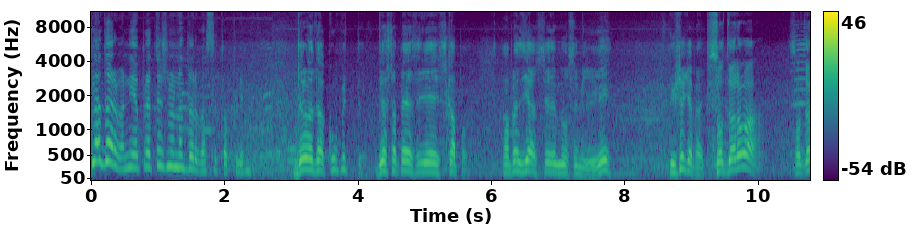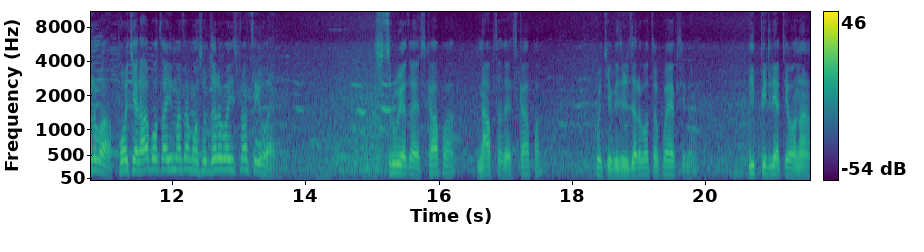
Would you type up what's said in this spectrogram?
На дрва, ние претежно на дрва се топлиме. Дрва да купи 250 е скапо, а бензија 7-8 мили. И што ќе прави? Со дрва, со дрва. Поќе работа има, тамо со дрва испратило е. Струјата е скапа, нафтата е скапа. Кој ќе видиш дрвото поевтино. И пилети она,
